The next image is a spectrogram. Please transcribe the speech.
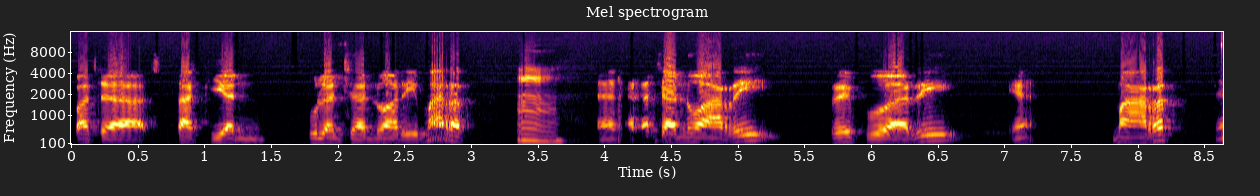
pada tagihan bulan Januari Maret. Hmm. Nah, karena Januari Februari, ya, Maret. Ya,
